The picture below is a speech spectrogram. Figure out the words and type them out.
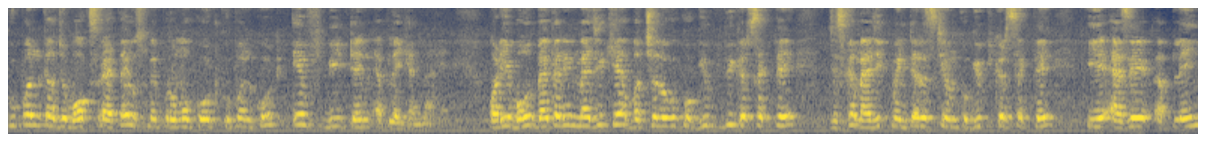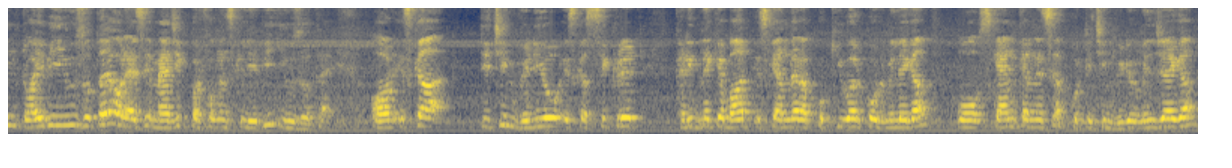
कूपन का जो बॉक्स रहता है उसमें promo code coupon code F B ten apply करना है। और ये बहुत बेहतरीन मैजिक है, आप बच्चों लोगों को गिफ्ट भी कर सकते हैं, जिसका मैजिक में इंटरेस्ट है, उनको गिफ्ट कर सकते हैं ये एज ए प्लेइंग टॉय भी यूज़ होता है और ऐसे मैजिक परफॉर्मेंस के लिए भी यूज़ होता है। और इसका टीचिंग वीडियो इसका सीक्रेट खरीदने के बाद इसके अंदर आपको क्यू आर कोड मिलेगा, वो स्कैन करने से आपको टीचिंग वीडियो मिल जाएगा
